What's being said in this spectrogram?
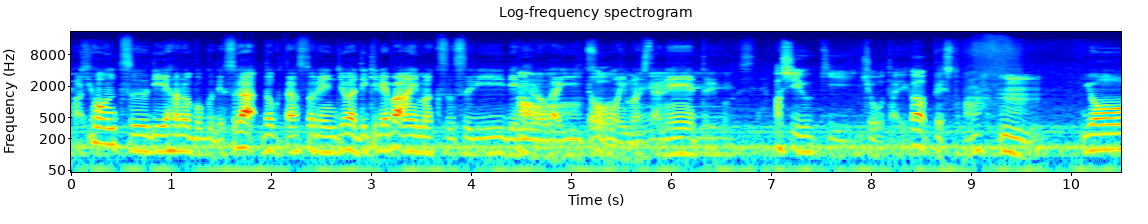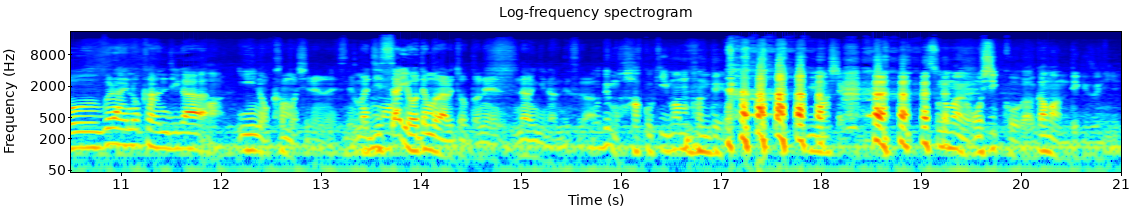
はい。基本 2D 派の僕ですがドクター・ストレンジはできれば iMAX3D で見るのがいいと思いましたね。ね。ということですね。足浮き状態がベストかな。うん。酔うぐらいの感じがはい。いのかもしれないですね、ほんままあ実際酔うてもたらちょっとね難儀なんですが。でも吐く気満々で 見ましたけど、ね、その前のおしっこが我慢できずに。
